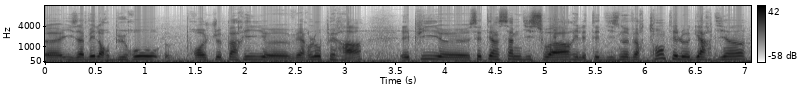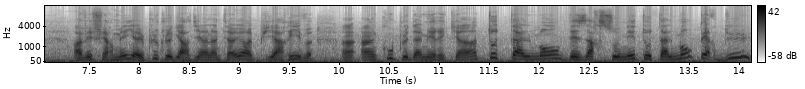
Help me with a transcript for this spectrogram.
Euh, ils avaient leur bureau proche de Paris euh, vers l'Opéra. Et puis euh, c'était un samedi soir, il était 19h30 le gardien avait fermé, il n'y avait plus que le gardien à l'intérieur. Et puis arrive un, un couple d'Américains totalement désarçonnés, totalement perdus.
